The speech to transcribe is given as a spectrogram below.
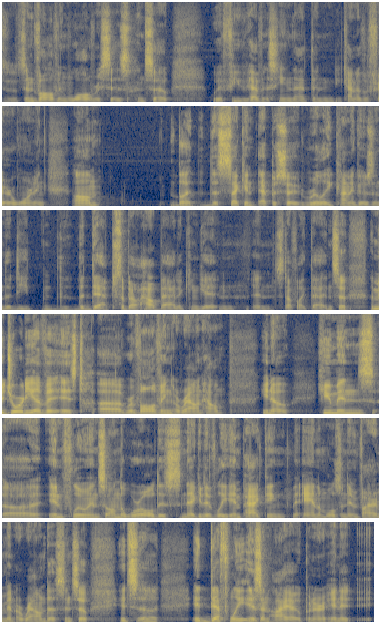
it's involving walruses, and so If you haven't seen that, then kind of a fair warning. Um, but the second episode really kind of goes into the, the depths about how bad it can get and, and stuff like that. And so the majority of it is uh, revolving around how, you know, humans' uh, influence on the world is negatively impacting the animals and environment around us. And so it's uh, it definitely is an eye opener, and it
